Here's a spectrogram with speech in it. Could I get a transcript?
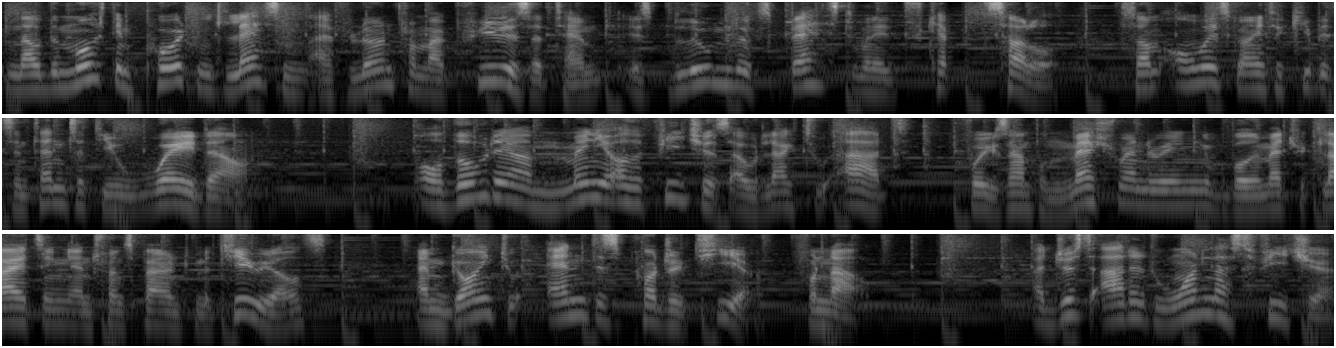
Now the most important lesson I've learned from my previous attempt is bloom looks best when it's kept subtle, so I'm always going to keep its intensity way down. Although there are many other features I would like to add, for example mesh rendering, volumetric lighting and transparent materials, I'm going to end this project here, for now. I just added one last feature,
